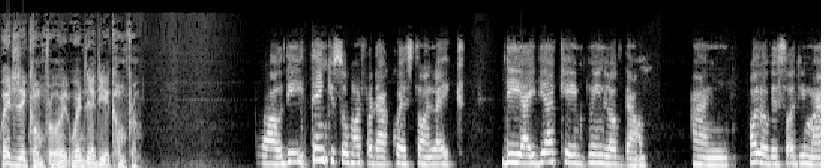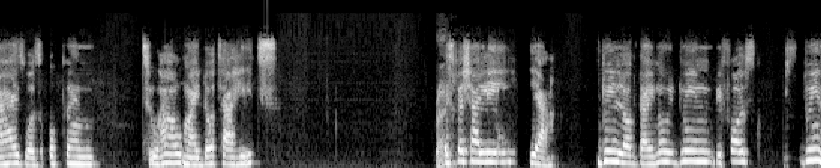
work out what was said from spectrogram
Where did it come from? Where, did the idea come from? Wow, the thank you so much for that question. Like the idea came during lockdown and all of a sudden my eyes was open to how my daughter eats. Right. Especially, yeah, during lockdown, you know, during before during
